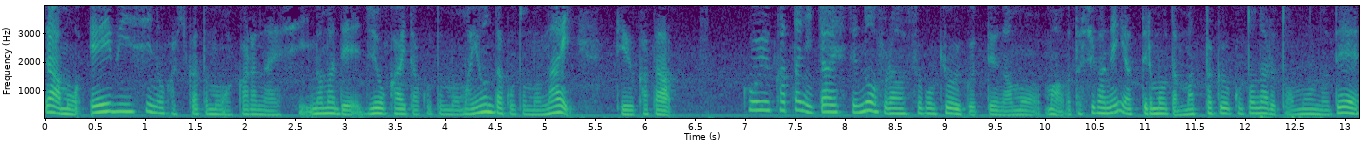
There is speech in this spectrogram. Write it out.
じゃあもう ABC の書き方もわからないし今まで字を書いたことも、まあ、読んだこともないっていう方こういう方に対してのフランス語教育っていうのはもう、まあ、私がねやってるものとは全く異なると思うので、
